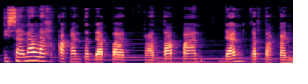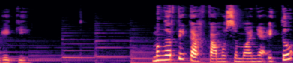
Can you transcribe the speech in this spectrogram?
di sanalah akan terdapat ratapan dan kertakan gigi. Mengertikah kamu semuanya itu?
